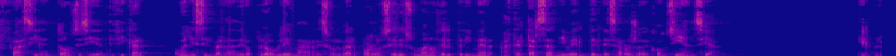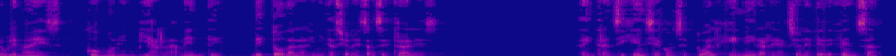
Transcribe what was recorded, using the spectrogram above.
fácil entonces identificar cuál es el verdadero problema a resolver por los seres humanos del primer hasta el tercer nivel del desarrollo de conciencia. El problema es cómo limpiar la mente de todas las limitaciones ancestrales. La intransigencia conceptual genera reacciones de defensa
